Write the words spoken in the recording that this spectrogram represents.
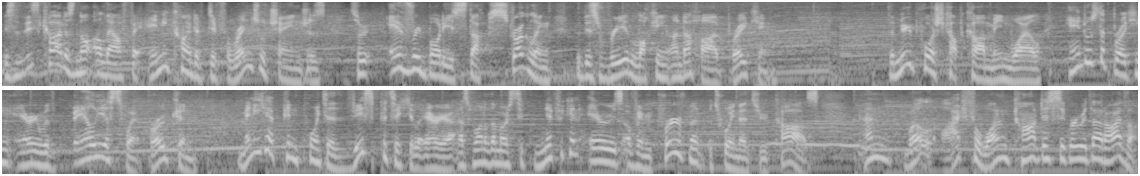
is that this car does not allow for any kind of differential changes, so everybody is stuck struggling with this rear locking under hard braking. The new Porsche Cup car meanwhile handles the braking area with barely a sweat broken. Many have pinpointed this particular area as one of the most significant areas of improvement between the two cars, and well, I for one can't disagree with that either.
